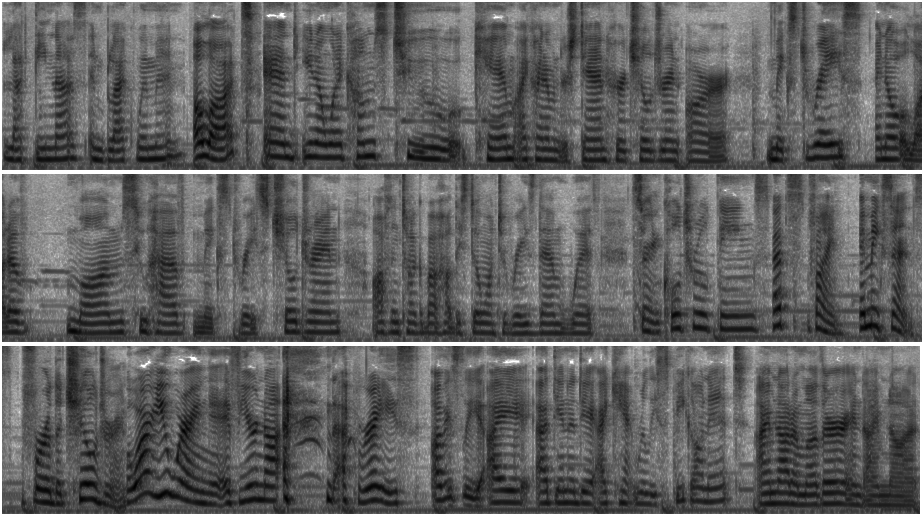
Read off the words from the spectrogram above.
Latinas and black women a lot. And, you know, when it comes to Kim, I kind of understand her children are mixed race. I know a lot of moms who have mixed race children often talk about how they still want to raise them with certain cultural things. That's fine. It makes sense for the children. But why are you wearing it if you're not that race? Obviously, I at the end of the day I can't really speak on it. I'm not a mother and I'm not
